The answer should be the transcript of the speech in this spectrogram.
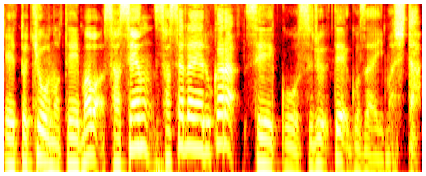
えっと今日のテーマは「左遷させられるから成功する」でございました、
